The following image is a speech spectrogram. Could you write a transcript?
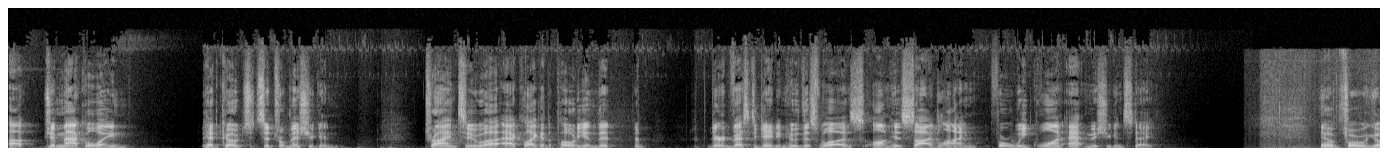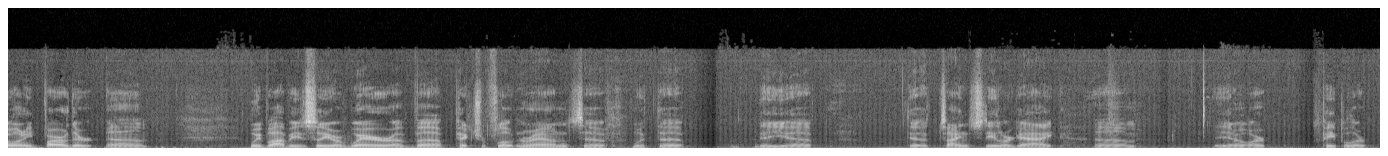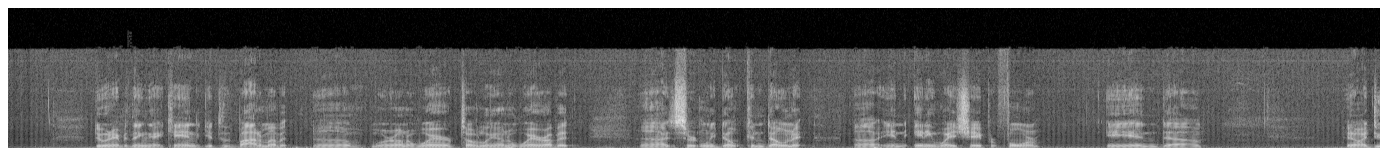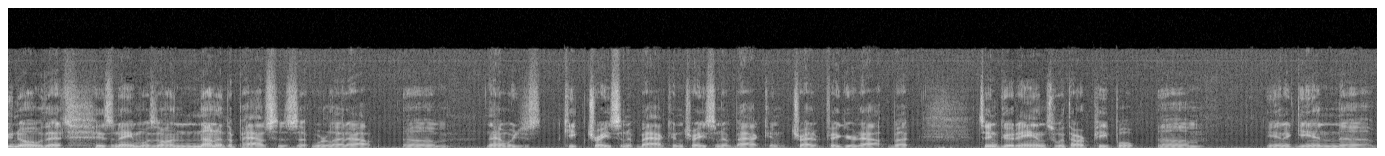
Uh, Jim McElwain, head coach at Central Michigan, trying to uh, act like at the podium that they're investigating who this was on his sideline for week one at Michigan State. You know, before we go any farther, um, we've obviously are aware of a uh, picture floating around so with the the uh, the sign stealer guy. Um, you know, our people are doing everything they can to get to the bottom of it. Um, we're unaware, totally unaware of it. Uh, I certainly don't condone it uh, in any way, shape, or form. And, uh, you know, I do know that his name was on none of the passes that were let out. Um, now we just keep tracing it back and tracing it back and try to figure it out. But it's in good hands with our people. Um, and again, uh,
